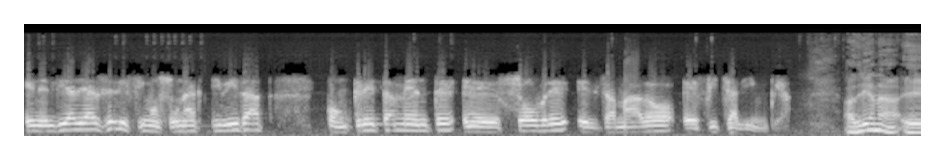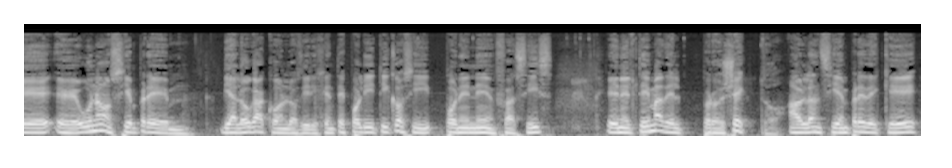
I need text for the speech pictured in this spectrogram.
en el día de ayer hicimos una actividad concretamente eh, sobre el llamado eh, ficha limpia. Adriana, eh, uno siempre mm, dialoga con los dirigentes políticos y ponen énfasis en el tema del proyecto. Hablan siempre de que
